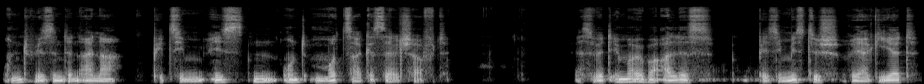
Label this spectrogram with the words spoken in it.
Und wir sind in einer Pessimisten- und Motzergesellschaft. Es wird immer über alles pessimistisch reagiert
